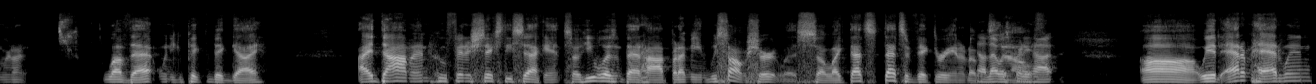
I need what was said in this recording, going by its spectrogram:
we're not love that when you can pick the big guy. I had Dahmen, who finished 62nd, so he wasn't that hot, but I mean, we saw him shirtless, so like that's that's a victory in and of no, itself. that was pretty hot. Uh, we had Adam Hadwin,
